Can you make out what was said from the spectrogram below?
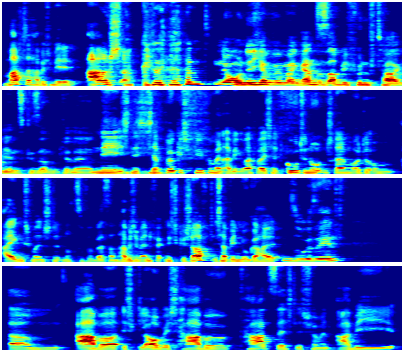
Mathe habe ich mir den Arsch abgelernt. Ja, und ich habe für mein ganzes Abi fünf Tage insgesamt gelernt. Nee, ich nicht. Ich habe wirklich viel für mein Abi gemacht, weil ich halt gute Noten schreiben wollte, um eigentlich meinen Schnitt noch zu verbessern. Habe ich im Endeffekt nicht geschafft. Ich habe ihn nur gehalten, so gesehen. Ähm, aber ich glaube, ich habe tatsächlich für mein Abi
